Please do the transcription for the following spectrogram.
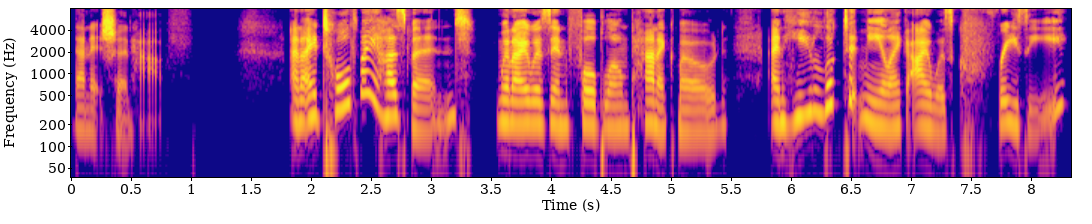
than it should have. And I told my husband when I was in full blown panic mode, and he looked at me like I was crazy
